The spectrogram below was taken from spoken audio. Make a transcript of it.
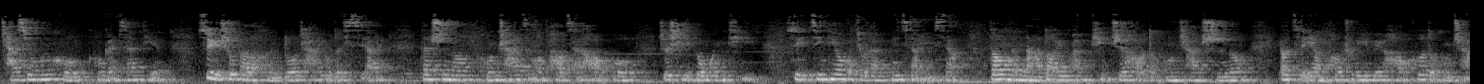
茶性温和，口感香甜，所以受到了很多茶友的喜爱。但是呢，红茶怎么泡才好喝，这是一个问题。所以今天我就来分享一下，当我们拿到一款品质好的红茶时呢，要怎样泡出一杯好喝的红茶。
